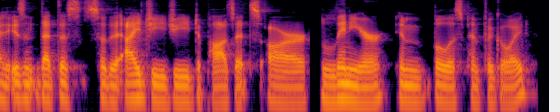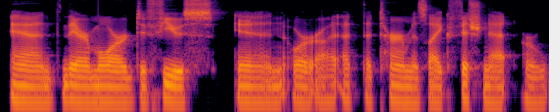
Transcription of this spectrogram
uh, isn't that this so the IgG deposits are linear in bullous pemphigoid and they're more diffuse in or uh, the term is like fishnet or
